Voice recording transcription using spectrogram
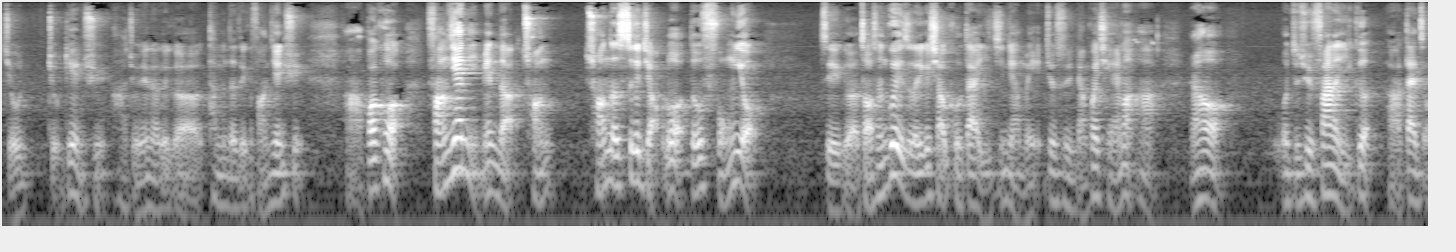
酒酒店去啊，酒店的这个他们的这个房间去啊，包括房间里面的床床的四个角落都缝有这个早晨柜子的一个小口袋，以及两枚就是两块钱嘛啊，然后我就去翻了一个啊带走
